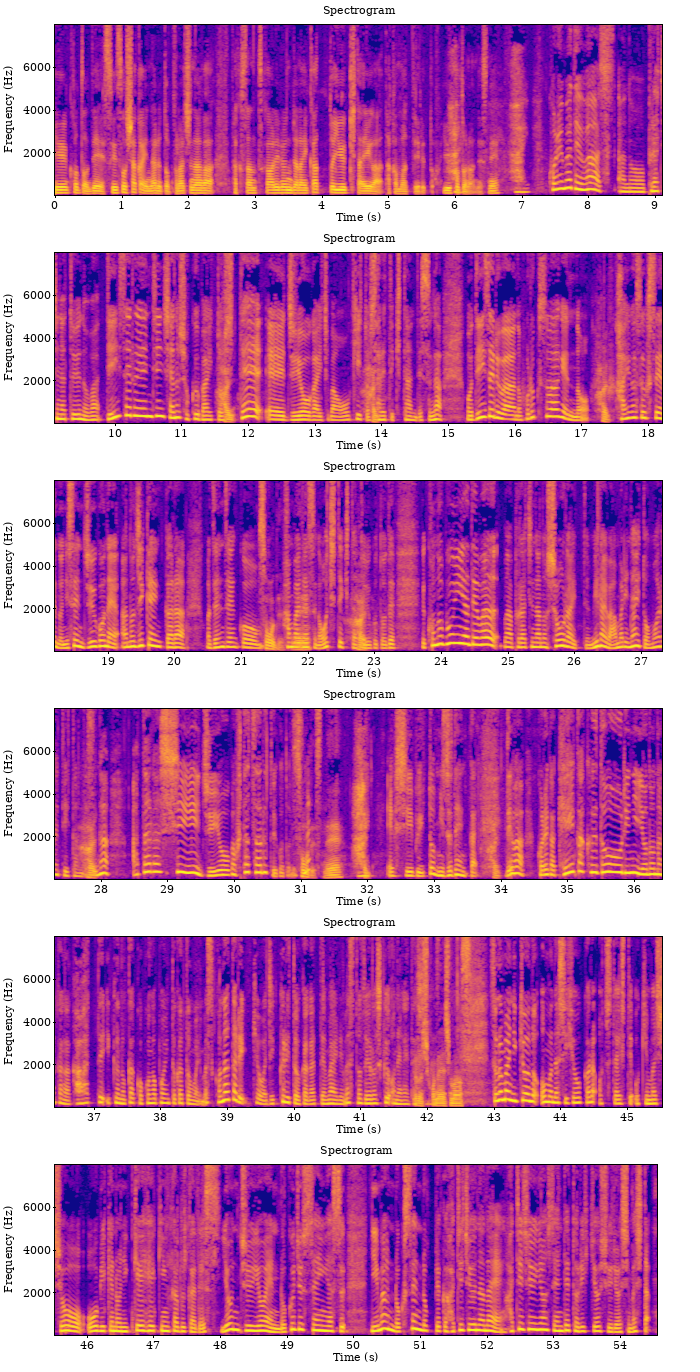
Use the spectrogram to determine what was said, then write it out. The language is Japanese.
い。うことで、はい、水素社会になるとプラチナがたくさん使われるんじゃないかという期待が高まっているということなんですね。はい、はい、これまではあのプラチナというのはディーゼルエンジン車の触媒として、はい、えー、需要が一番大きいとされてきたんですが、もうディーゼルはあのフォルクスワーゲンの排ガス不正の2015年あの事件から、まあ、全然こう、ね、販売台数が落ちてきたということで、この分野では、まあ、プラチナの将来っていう未来はあまりないと思われていたんですが、新しい需要が2つあるということですね。そうですね。はい。FCV と水電解。はい、では、これが計画通りに世の中が変わっていくのか、ここがポイントかと思います。このあたり、今日はじっくりと伺ってまいります。どうぞよろしくお願いいたします。よろしくお願いします。その前に今日の主な指標からお伝えしておきましょう。大引けの日経平均株価です。44円60銭安、26,687円84銭で取引を終了しました。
